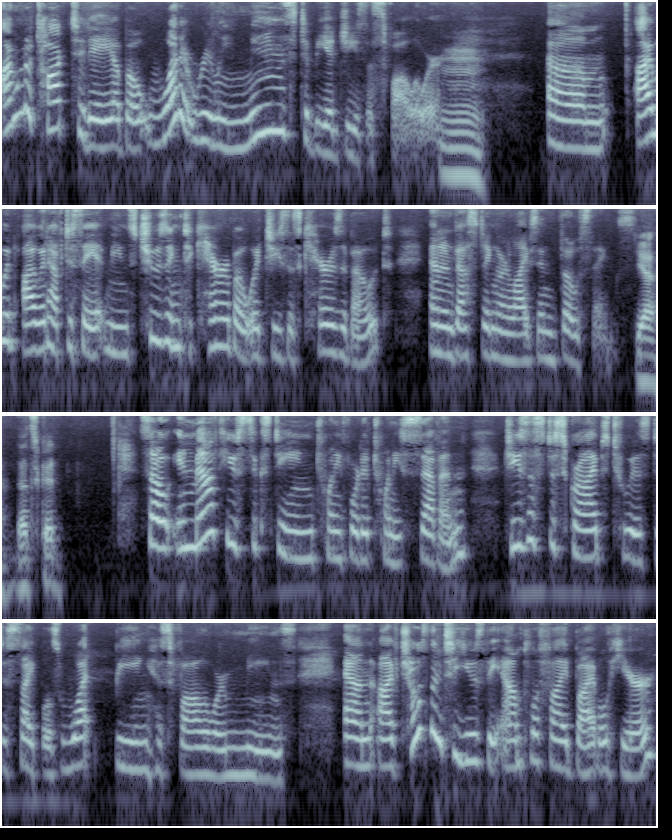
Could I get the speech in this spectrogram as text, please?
I want to talk today about what it really means to be a Jesus follower. Mm. Um, I would I would have to say it means choosing to care about what Jesus cares about and investing our lives in those things. Yeah, that's good. So in Matthew 16, 24 to 27, Jesus describes to his disciples what being his follower means. And I've chosen to use the Amplified Bible here.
